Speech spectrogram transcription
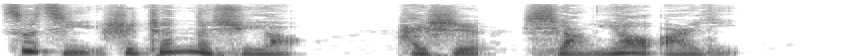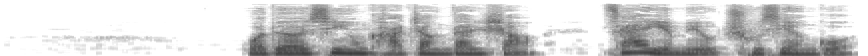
自己是真的需要还是想要而已。我的信用卡账单上再也没有出现过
